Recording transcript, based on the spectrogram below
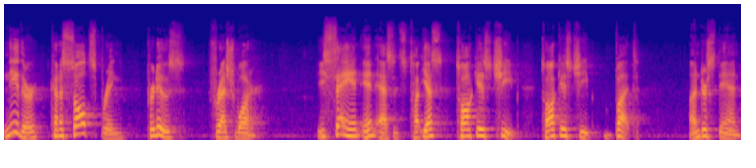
Neither can a salt spring produce fresh water. He's saying, in essence, yes, talk is cheap. Talk is cheap, but understand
